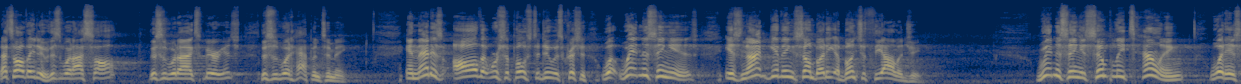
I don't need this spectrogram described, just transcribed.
That's all they do. This is what I saw. This is what I experienced. This is what happened to me. And that is all that we're supposed to do as Christians. What witnessing is, is not giving somebody a bunch of theology. Witnessing is simply telling what has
